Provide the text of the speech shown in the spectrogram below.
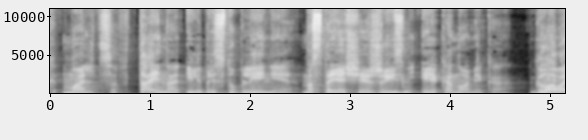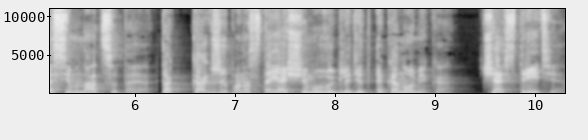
Олег Мальцев. Тайна или преступление? Настоящая жизнь и экономика. Глава 17. Так как же по-настоящему выглядит экономика? Часть 3.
